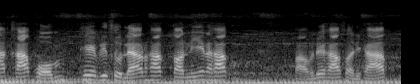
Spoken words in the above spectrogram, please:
นะครับผมเทพที่สุดแล้วนะครับ ตอนนี้นะครับฝากไปด้วยครับ สวัสดีครับ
